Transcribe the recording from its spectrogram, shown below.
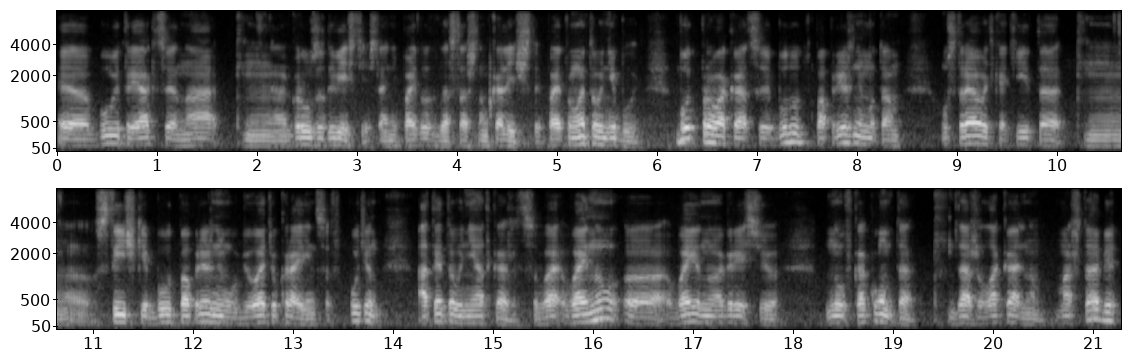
э, будет реакция на грузы 200, если они пойдут в достаточном количестве. Поэтому этого не будет. Будут провокации, будут по-прежнему там устраивать какие-то стычки, будут по-прежнему убивать украинцев. Путин от этого не откажется. Войну, военную агрессию ну, в каком-то даже локальном масштабе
